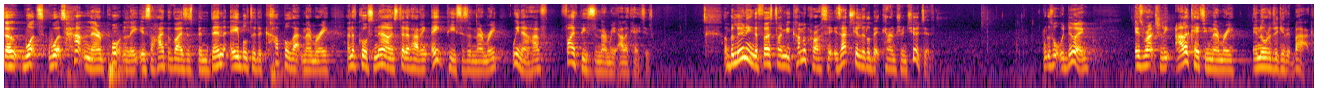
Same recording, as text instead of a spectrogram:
so what's, what's happened there, importantly, is the hypervisor's been then able to decouple that memory. And of course, now, instead of having eight pieces of memory, we now have five pieces of memory allocated. And ballooning, the first time you come across it, is actually a little bit counterintuitive. Because what we're doing is we're actually allocating memory in order to give it back.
